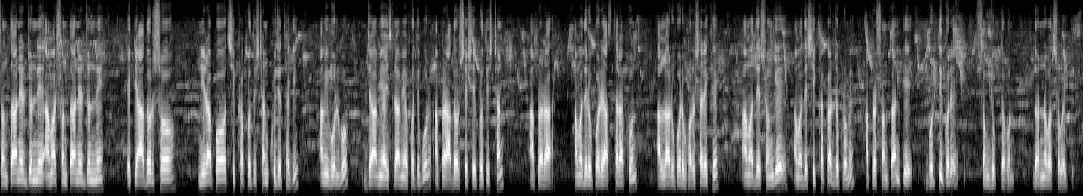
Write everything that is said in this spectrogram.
সন্তানের জন্যে, আমার সন্তানের জন্যে একটি আদর্শ, নিরাপদ শিক্ষা প্রতিষ্ঠান খুঁজে থাকি, আমি বলব, জামিয়া ইসলামিয়া ফতেপুর, আপনার আদর্শে সেই প্রতিষ্ঠান, আপনারা আমাদের উপরে আস্থা রাখুন, আল্লাহর উপরে ভরসা রেখে আমাদের সঙ্গে, আমাদের শিক্ষা কার্যক্রমে আপনার সন্তানকে ভর্তি করে সংযুক্ত হন। ধন্যবাদ সবাইকে।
